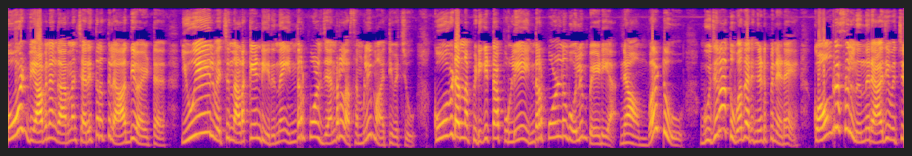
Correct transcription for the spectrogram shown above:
കോവിഡ് വ്യാപനം കാരണം ചരിത്രത്തിൽ ആദ്യമായിട്ട് യു എയിൽ വെച്ച് നടക്കേണ്ടിയിരുന്ന ഇന്റർപോൾ ജനറൽ അസംബ്ലി മാറ്റിവെച്ചു. കോവിഡ് എന്ന പിടികിട്ട പുള്ളിയെ ഇന്റർപോളിന് പോലും പേടിയ. നമ്പർ ടു ഗുജറാത്ത് ഉപതെരഞ്ഞെടുപ്പിനിടെ കോൺഗ്രസിൽ നിന്ന് രാജിവെച്ച്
